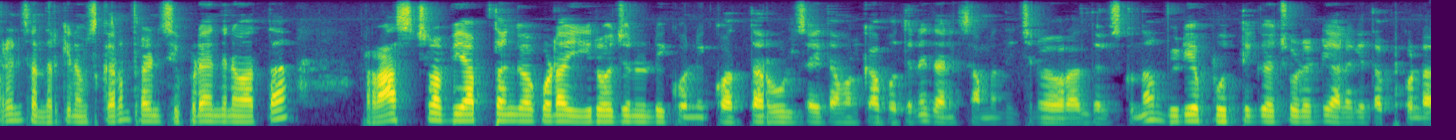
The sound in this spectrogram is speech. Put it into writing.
ఫ్రెండ్స్ అందరికీ నమస్కారం. ఫ్రెండ్స్ ఇప్పుడే అందిన వార్త రాష్ట్ర వ్యాప్తంగా కూడా ఈ రోజు నుండి కొన్ని కొత్త రూల్స్ అయితే అమలు కాబోతున్నాయి. దానికి సంబంధించిన వివరాలు తెలుసుకుందాం. వీడియో పూర్తిగా చూడండి. అలాగే తప్పకుండా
